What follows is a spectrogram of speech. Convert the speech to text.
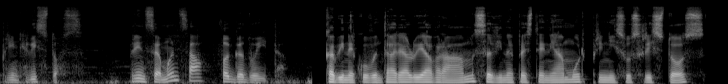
prin Hristos, prin sămânța făgăduită. Ca binecuvântarea lui Avram să vină peste neamuri prin Isus Hristos,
